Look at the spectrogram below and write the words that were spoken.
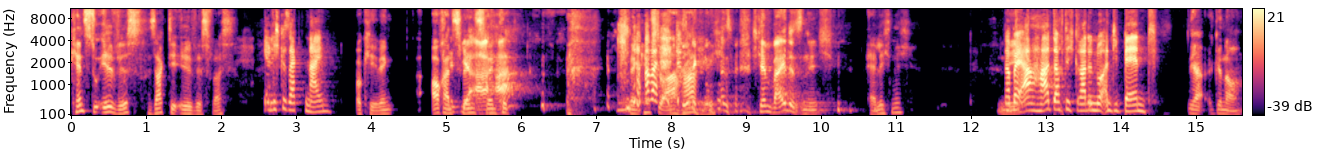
Kennst du Ilvis? Sagt dir Ilvis was? Ehrlich gesagt, nein. Okay, wenn, auch an Sven, Sven guckt. Sven, kennst du Aha nicht? Ich kenne beides nicht. Ehrlich nicht? Na, nee. bei Aha dachte ich gerade nur an die Band. Ja, genau,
